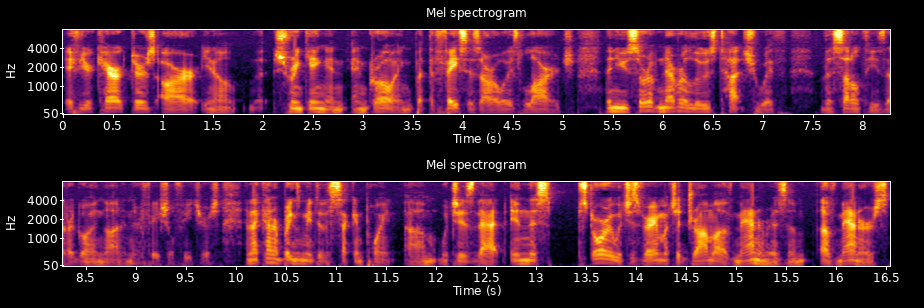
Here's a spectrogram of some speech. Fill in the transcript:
if your characters are, you know, shrinking and, and growing, but the faces are always large, then you sort of never lose touch with the subtleties that are going on in their facial features. And that kind of brings me to the second point, um, which is that in this story, which is very much a drama of mannerism, of manners,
